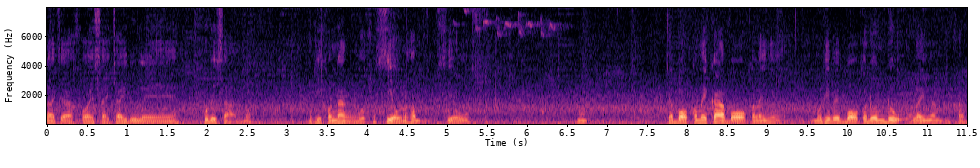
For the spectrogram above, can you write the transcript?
น่าจะคอยใส่ใจดูแลผู้โดยสารเนาะบางทีเขานั่งเขาเสียวนะครับ เสียว จะบอกก็ไม่กล้าบอกอะไรเงี้ยบางทีไปบอกก็โดนดุอะไรเงี้ยครับ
